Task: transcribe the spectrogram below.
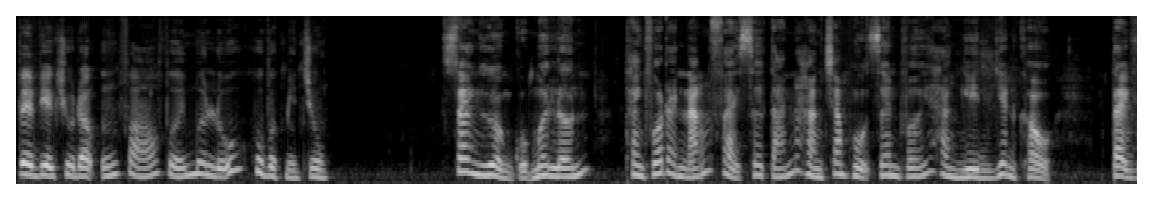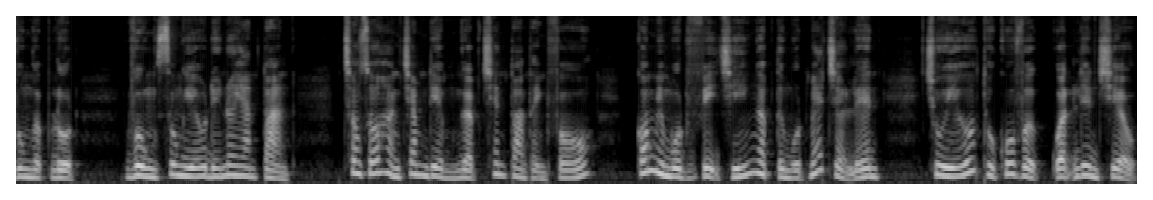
về việc chủ động ứng phó với mưa lũ khu vực miền Trung. Do ảnh hưởng của mưa lớn, thành phố Đà Nẵng phải sơ tán hàng trăm hộ dân với hàng nghìn nhân khẩu tại vùng ngập lụt, vùng sung yếu đến nơi an toàn. Trong số hàng trăm điểm ngập trên toàn thành phố, có 11 vị trí ngập từ 1 mét trở lên, chủ yếu thuộc khu vực quận Liên Triểu.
